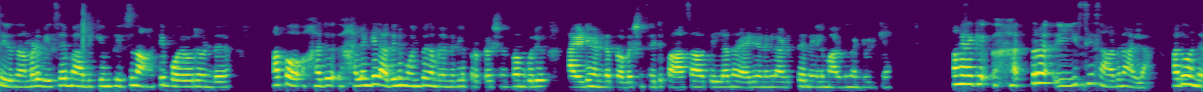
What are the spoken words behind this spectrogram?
സീരിയസ് ആണ്. നമ്മുടെ വിസയെ ബാധിക്കും. തിരിച്ച് നാട്ടിൽ പോയവരുണ്ട്. അപ്പോ അത് അല്ലെങ്കിൽ അതിന് മുൻപ് നമ്മൾ എന്തെങ്കിലും പ്രിപ്പറേഷൻ ഇപ്പൊ നമുക്കൊരു ഐഡിയ ഉണ്ട് പ്രൊബേഷൻ സൈറ്റ് പാസ് ആവത്തില്ല എന്നൊരു ഐഡിയ ഉണ്ടെങ്കിൽ അടുത്ത എന്തെങ്കിലും മാർഗം കണ്ടുപിടിക്കാം. അങ്ങനെയൊക്കെ അത്ര ഈസി സാധനമല്ല അതുകൊണ്ട്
